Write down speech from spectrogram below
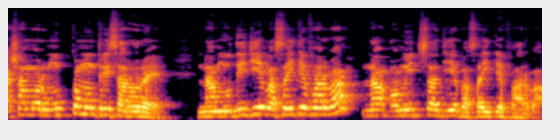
আসামর মুখ্যমন্ত্রী স্যাররে না মোদিজিয়ে বাঁচাইতে পারবা না অমিত শাহ জিয়ে বাঁচাইতে পারবা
